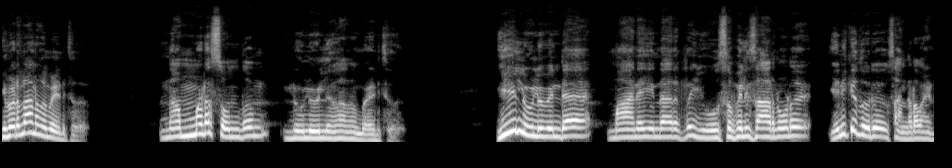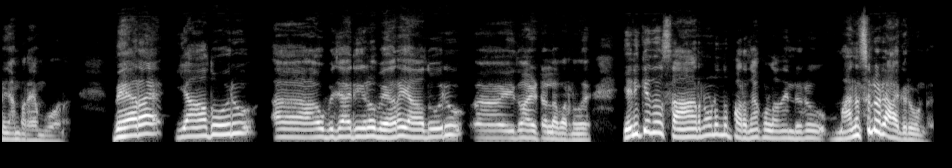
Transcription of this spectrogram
ഇവിടെ നിന്നാണ് ഇത് മേടിച്ചത്. നമ്മുടെ സ്വന്തം ലുലുവിൽ നിന്നാണ് മേടിച്ചത്. ഈ ലുലുവിന്റെ മാനേജിംഗ് ഡയറക്ടർ യൂസഫ് അലി സാറിനോട് എനിക്കിതൊരു സങ്കടമായിട്ട് ഞാൻ പറയാൻ പോവാണ്. വേറെ യാതൊരു ഔപചാരികളോ വേറെ യാതൊരു ഇതുമായിട്ടല്ല പറഞ്ഞത്. എനിക്കിത് സാറിനോടൊന്ന് പറഞ്ഞാൽ കൊള്ളാന്ന് എന്റെ ഒരു മനസ്സിലൊരു ആഗ്രഹമുണ്ട്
